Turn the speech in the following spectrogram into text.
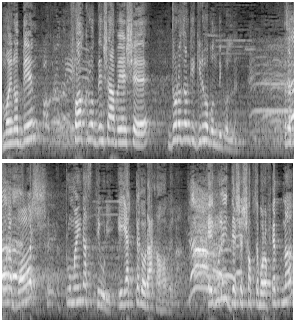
মঈনুদ্দিন ফখরুদ্দিন সাহেব এসে দুজনকে গৃহবন্দী করলেন। আচ্ছা তোরা বস টু মাইনাস থিওরি এই একটাকেও রাখা হবে না। এগুলি দেশের সবচেয়ে বড় ফেতনা।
